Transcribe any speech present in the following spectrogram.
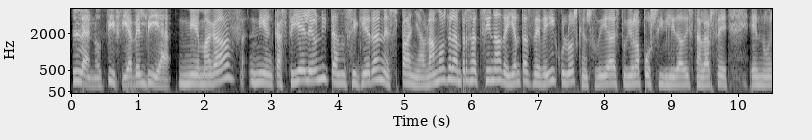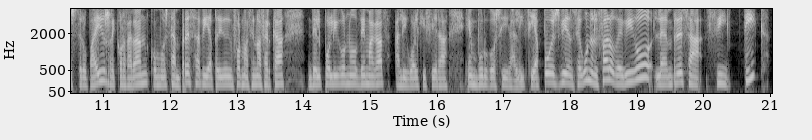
la noticia del día. Ni en Magaz, ni en Castilla y León, ni tan siquiera en España. Hablamos de la empresa china de llantas de vehículos que en su día estudió la posibilidad de instalarse en nuestro país. Recordarán cómo esta empresa había pedido información acerca del polígono de Magaz, al igual que en Burgos y Galicia. Pues bien, según el Faro de Vigo, la empresa CITIC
